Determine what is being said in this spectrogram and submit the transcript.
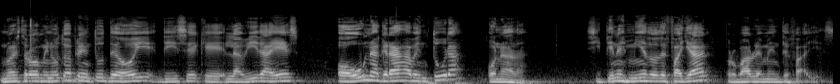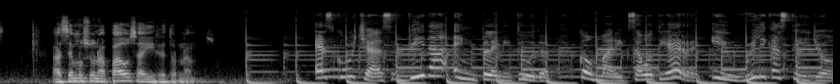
Nuestro minuto de plenitud de hoy dice que la vida es o una gran aventura o nada. Si tienes miedo de fallar, probablemente falles. Hacemos una pausa y retornamos. Escuchas Vida en Plenitud con Marix Sabotier y Willy Castillo.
